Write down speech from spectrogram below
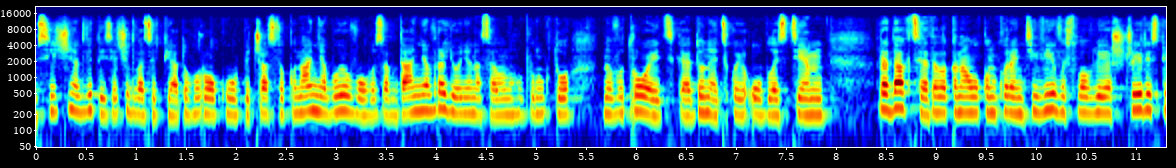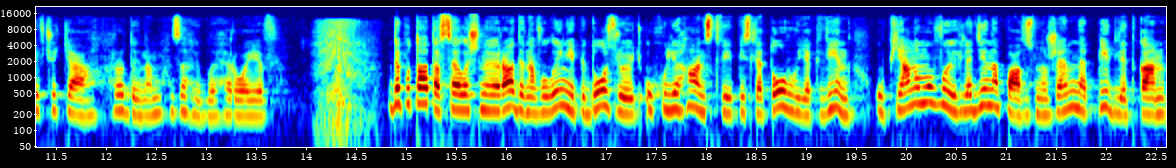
січня 2025 року під час виконання бойового завдання в районі населеного пункту Новотроїцьке Донецької області. Редакція телеканалу Конкурент ТІВІ висловлює щирі співчуття родинам загиблих героїв. Депутата селищної ради на Волині підозрюють у хуліганстві після того, як він у п'яному вигляді напав з ножем на підлітка.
